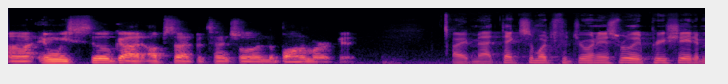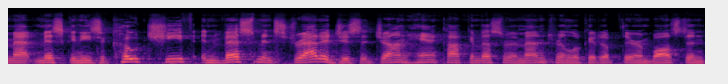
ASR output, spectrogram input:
uh, and we still got upside potential in the bond market. All right, Matt, thanks so much for joining us. Really appreciate it. Matt Miskin, he's a co chief investment strategist at John Hancock Investment Management, Look located up there in Boston.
